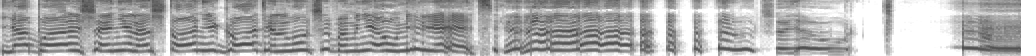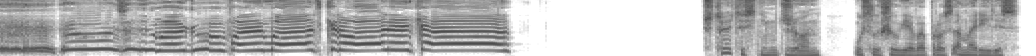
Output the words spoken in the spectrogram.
«Я больше ни на что не годен! Лучше бы мне умереть! Лучше я умру! Лучше не могу поймать кролика!» «Что это с ним, Джон?» — услышал я вопрос Амарилис.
